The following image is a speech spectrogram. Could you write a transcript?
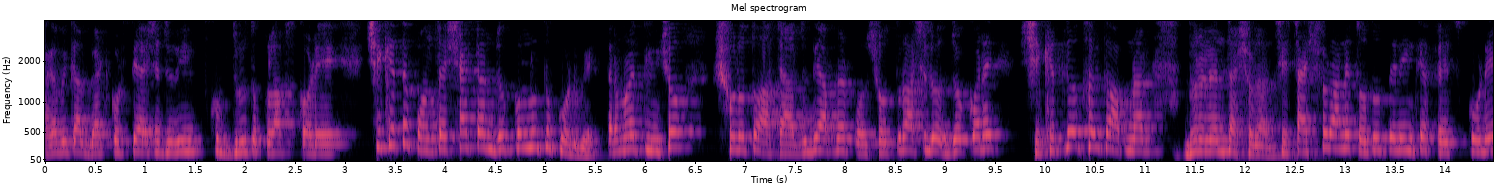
আগামীকাল ব্যাট করতে আসে, যদি খুব দ্রুত ক্লাবস করে, সেক্ষেত্রে পঞ্চাশ ষাট রান যোগ করলেও তো করবে। তার মানে তিনশো ষোলো তো আছে। আর যদি আপনার সত্তর আশি যোগ করে, সেক্ষেত্রেও তো হয়তো আপনার ধরে নেন চারশো রান সেই চারশো রানে চতুর্থ ইনিংসে ফেস করে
